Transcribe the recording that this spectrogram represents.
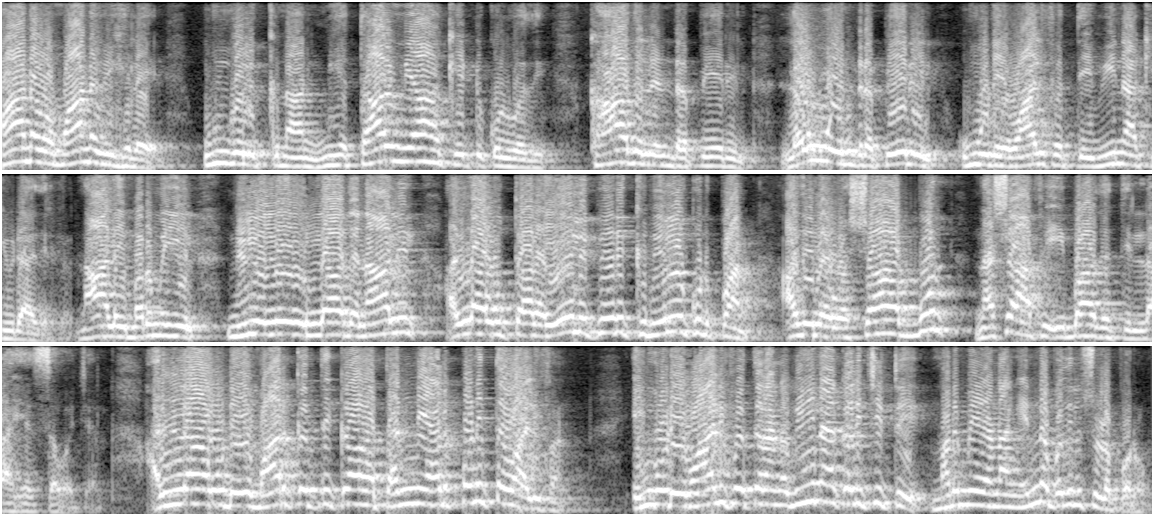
மாணவ மாணவிகளே உங்களுக்கு நான் மிக தாழ்மையாக கேட்டுக்கொள்வது காதல் என்ற பெயரில் லவ் என்ற பெயரில் உங்களுடைய வாலிபத்தை வீணாக்கி விடாதீர்கள். நாளை மறுமையில் நிழலே இல்லாத நாளில் அல்லாஹ் உத்தால ஏழு பேருக்கு நிழல் கொடுப்பான். அதில் வஷாபுன் நஷாஃபி இபாதத்தில்லாஹி அஸ்ஸவஜல் அல்லாஹ்வுடைய மார்க்கத்துக்காக தன்னை அர்ப்பணித்த வாலிபன். எங்களுடைய வாலிபத்தை நாங்க வீணா கழிச்சிட்டு மறுமையில நாங்க என்ன பதில் சொல்ல போறோம்?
